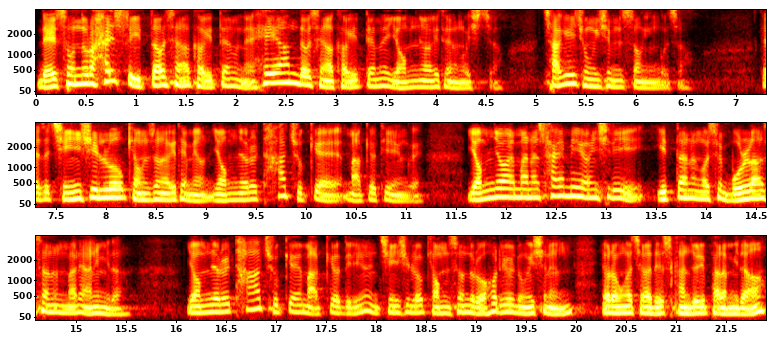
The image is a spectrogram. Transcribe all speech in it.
내 손으로 할 수 있다고 생각하기 때문에 해야 한다고 생각하기 때문에 염려하게 되는 것이죠. 자기 중심성인 거죠. 그래서 진실로 겸손하게 되면 염려를 다 죽게 맡겨드리는 거예요. 염려할 만한 삶의 현실이 있다는 것을 몰라서 하는 말이 아닙니다. 염려를 다 주께 맡겨드리는 진실로 겸손으로 허리를 동이시는 여러분과 제가 되서 간절히 바랍니다.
